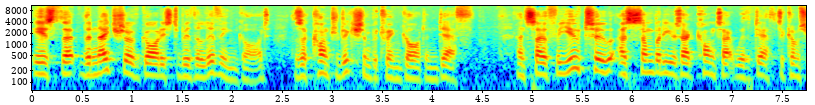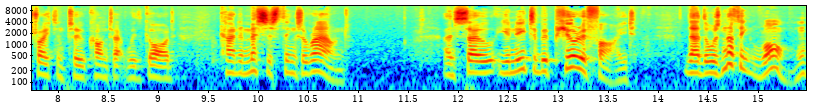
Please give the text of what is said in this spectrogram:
is that the nature of God is to be the living God. There's a contradiction between God and death. And so for you to, as somebody who's had contact with death, to come straight into contact with God kind of messes things around. And so you need to be purified. Now there was nothing wrong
